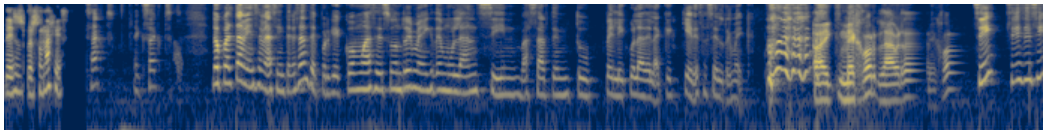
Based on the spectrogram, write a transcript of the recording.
de esos personajes. Exacto, exacto. Lo cual también se me hace interesante, porque ¿cómo haces un remake de Mulan sin basarte en tu película de la que quieres hacer el remake? Ay, mejor, la verdad, mejor. Sí, sí, sí, sí,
